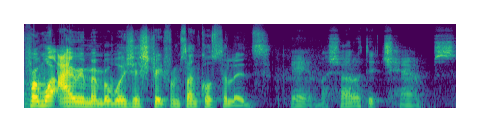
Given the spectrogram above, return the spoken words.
from what ah. I remember was just straight from Suncoast to lids. Hey, but shout out to Champs.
